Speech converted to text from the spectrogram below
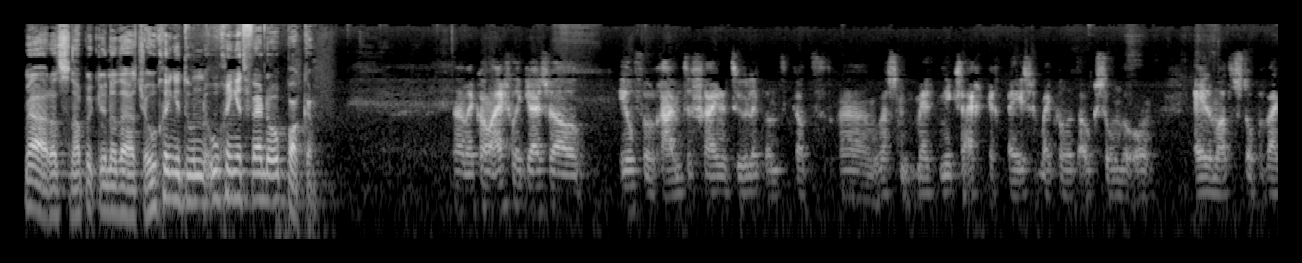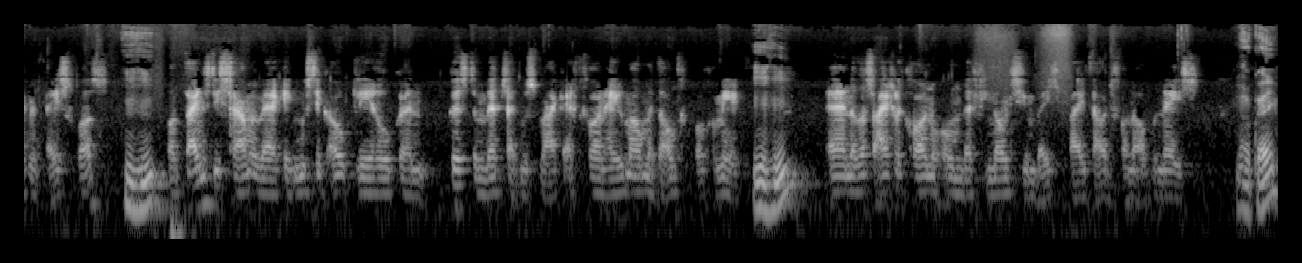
Ja, dat snap ik inderdaad. Hoe ging het toen, hoe ging het verder oppakken? Nou, ik kwam eigenlijk juist wel heel veel ruimte vrij natuurlijk. Want ik had, ehm, was met niks eigenlijk echt bezig. Maar ik vond het ook zonde om helemaal te stoppen waar ik mee bezig was. Mhm. Want tijdens die samenwerking moest ik ook leren hoe ik een custom website moest maken. Echt gewoon helemaal met de hand geprogrammeerd. Mhm. En dat was eigenlijk gewoon om de financiën een beetje bij te houden van de abonnees. Oké.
